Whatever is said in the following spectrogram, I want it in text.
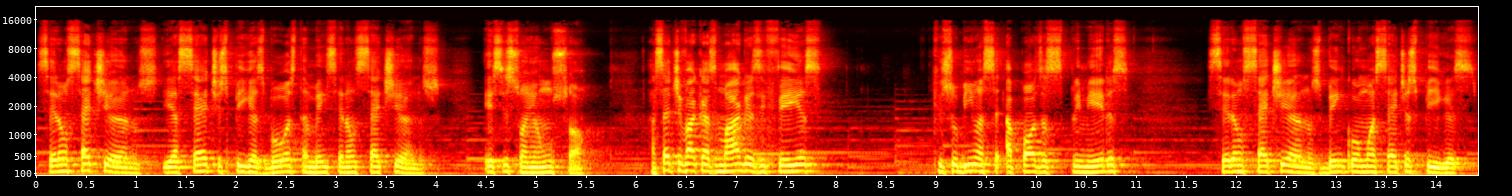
serão sete anos, e as sete espigas boas também serão sete anos. Esse sonho é um só. As sete vacas magras e feias, que subiam após as primeiras, serão sete anos, bem como as sete espigas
